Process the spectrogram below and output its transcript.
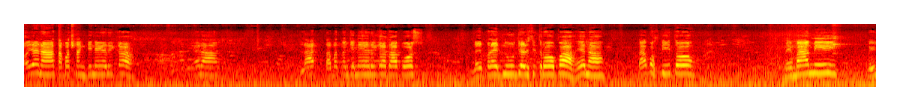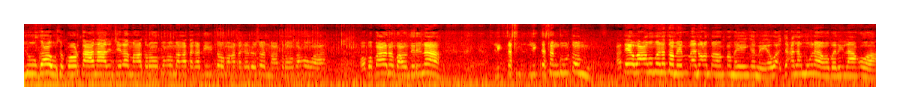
O yan ha, tapat ng generica. Yan ha. Lahat, tapat ng generica. Tapos, may fried noodles si tropa. Yan ha. Tapos dito, may mami, may lugaw. Suportahan natin sila mga tropa ko, mga taga dito, mga taga Luzon, mga tropa ko ha. O paano, boundary na. Ligtas, ligtas ang gutom. Ate, hawakan mo muna to. May ano ang pamahiin kami. Hawa, tsaka lang muna, mabalik lang ako ha.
